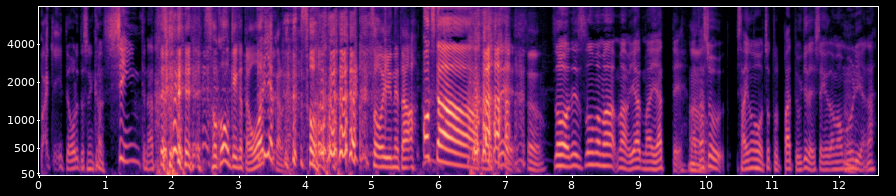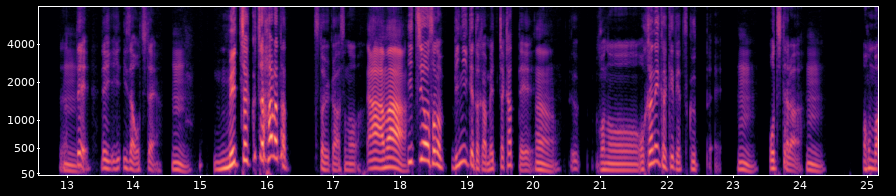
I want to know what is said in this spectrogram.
バキって折れた瞬間シーンってなって。そこを受けんかったら終わりやからな。そう。そういうネタ。落ちたーってなって。うん。そうでそのまま、まあやまあ、やって、まあ、うん。多少最後の方ちょっとパッて受けたりしたけど、まあうん。無理やな。ってなって、でいいざ落ちたやん。うん。めちゃくちゃ腹立つというかそのああま一応そのビニーテとかめっちゃ買って、あうん。このお金かけて作ってうん。落ちたらうん。ほんま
